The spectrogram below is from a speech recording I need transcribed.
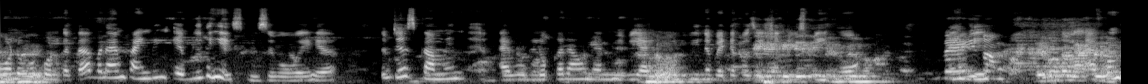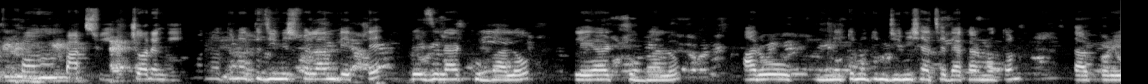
all over Kolkata, but I'm finding everything exclusive over here. So just come in, I would look around and maybe I would be in a better position to speak more. From Park Street, Chorangi. নতুন নতুন জিনিস পেলাম দেখতে। রেজিন আর্ট খুব ভালো আর্ট খুব ভালো। আরও নতুন নতুন জিনিস আছে দেখার মতন। তারপরে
